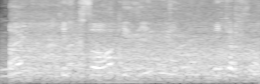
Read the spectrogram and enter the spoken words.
meio, tive que só aqui e encarçou.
